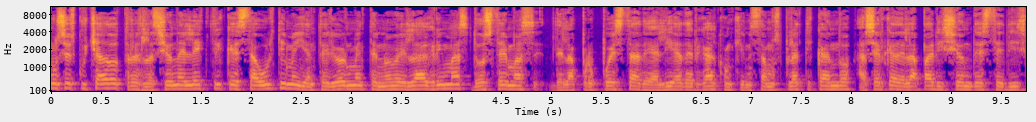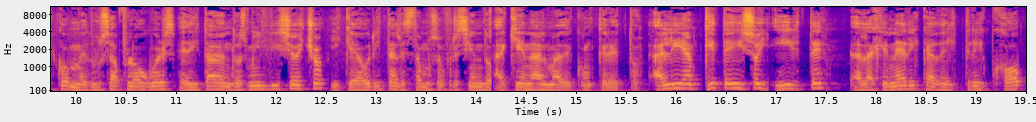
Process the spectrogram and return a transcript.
Hemos escuchado Traslación Eléctrica, esta última y anteriormente Nueve Lágrimas, dos temas de la propuesta de Alía Dergal con quien estamos platicando acerca de la aparición de este disco Medusa Flowers, editado en 2018 y que ahorita le estamos ofreciendo aquí en Alma de Concreto. Alía, ¿qué te hizo irte a la genérica del trip hop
